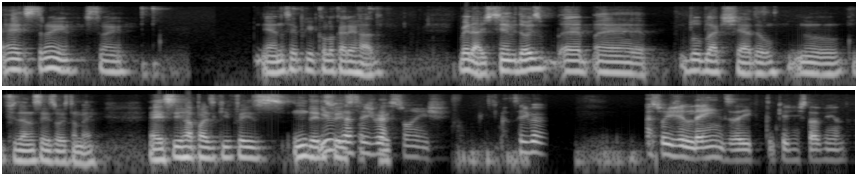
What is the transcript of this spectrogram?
É estranho, estranho. É, não sei porque colocaram errado. Verdade, tinha dois é, é, Blue Black Shadow no fizeram 6-2 também. É, esse rapaz aqui fez. Um deles e fez. essas versões. Essas versões de lands aí que a gente tá vendo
